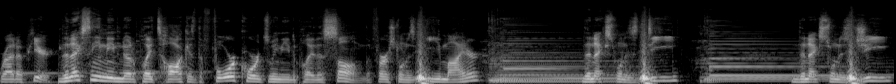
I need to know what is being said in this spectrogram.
right up here. The next thing you need to know to play Talk is the four chords we need to play this song. The first one is E minor, the next one is D, the next one is G,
